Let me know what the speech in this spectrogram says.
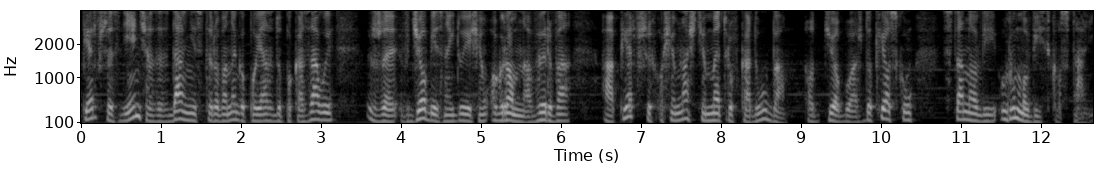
Pierwsze zdjęcia ze zdalnie sterowanego pojazdu pokazały, że w dziobie znajduje się ogromna wyrwa, a pierwszych 18 metrów kadłuba od dziobu aż do kiosku stanowi rumowisko stali.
